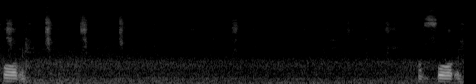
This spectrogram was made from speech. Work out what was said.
Forty. Or forty.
